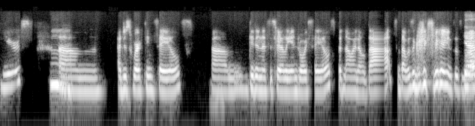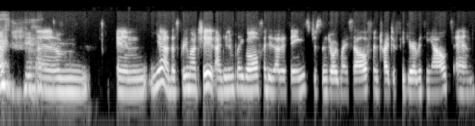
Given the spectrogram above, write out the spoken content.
years. Mm. Um, I just worked in sales. Um, didn't necessarily enjoy sales, but now I know that. So that was a good experience as well. Yeah. um, and yeah, that's pretty much it. I didn't play golf. I did other things, just enjoyed myself and tried to figure everything out. And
